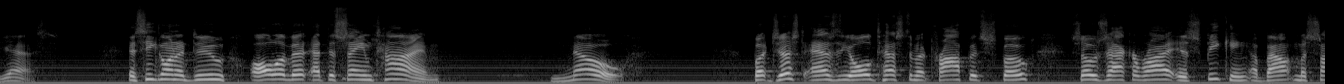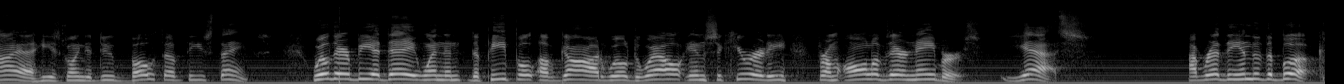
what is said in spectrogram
Yes. Is he going to do all of it at the same time? No. But just as the Old Testament prophets spoke, so Zechariah is speaking about Messiah. He's going to do both of these things. Will there be a day when the, the, people of God will dwell in security from all of their neighbors? Yes. I've read the end of the book.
